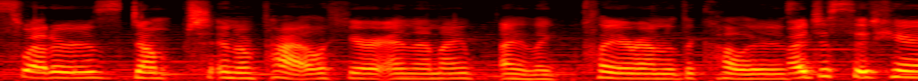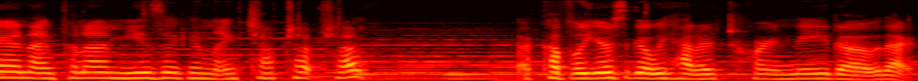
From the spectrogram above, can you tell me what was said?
sweaters dumped in a pile here and then I, I like play around with the colors. I just sit here and I put on music and like chop, chop, chop. A couple years ago we had a tornado that,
